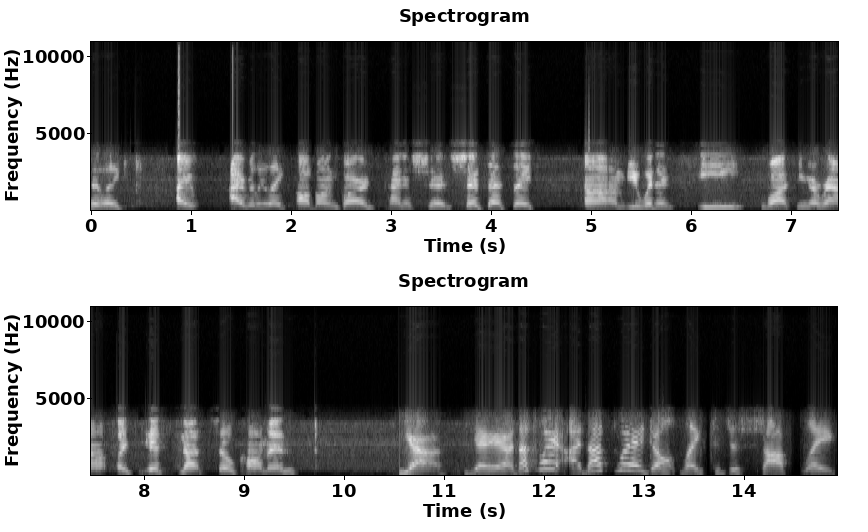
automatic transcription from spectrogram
to like I I really like avant-garde kind of shit shit that's like um you wouldn't see walking around like it's not so common Yeah, yeah, yeah. That's why I. That's why I don't like to just shop like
